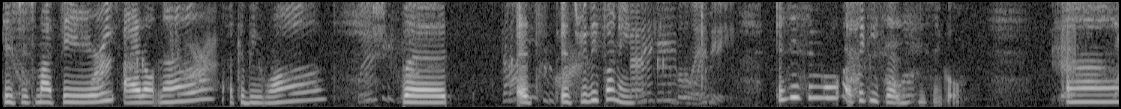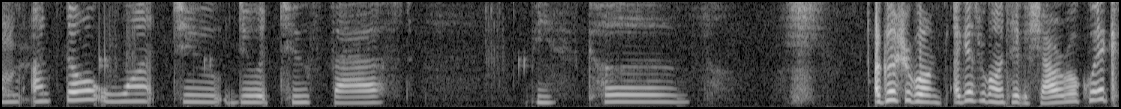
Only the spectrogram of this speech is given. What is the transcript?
it's just my theory. I don't know. I could be wrong, but it's it's really funny. Is he single? I think he said he's single. Um, I don't want to do it too fast because I guess we're going. I guess we're going to take a shower real quick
